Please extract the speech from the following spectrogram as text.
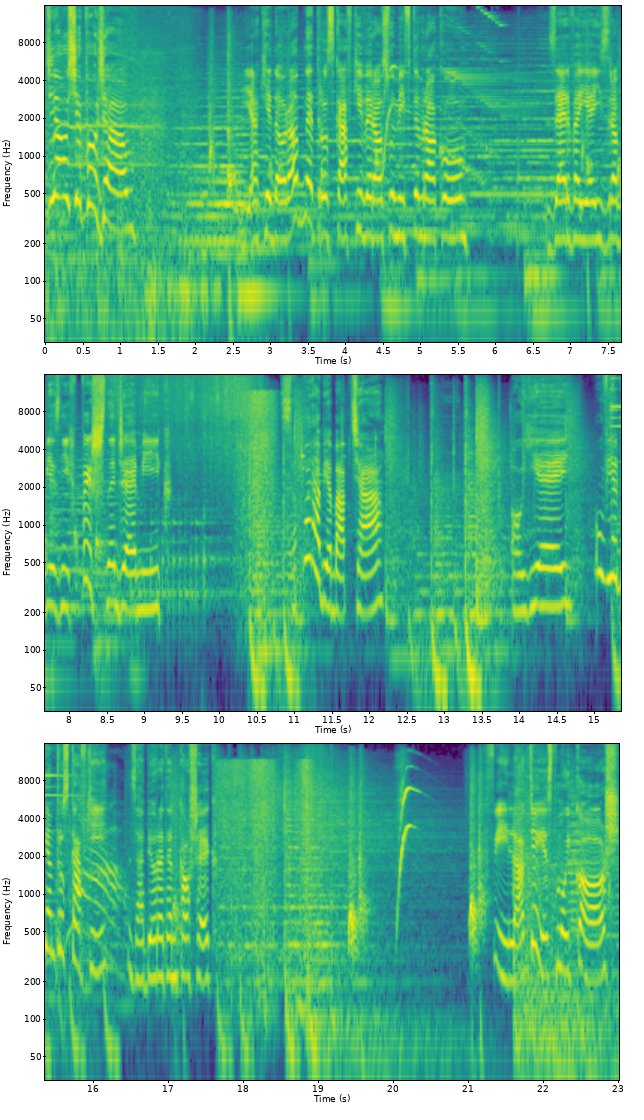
Gdzie on się podział? Jakie dorodne truskawki wyrosły mi w tym roku. Zerwę je i zrobię z nich pyszny dżemik. Co porabia babcia? Ojej, uwielbiam truskawki. Zabiorę ten koszyk. Chwila, gdzie jest mój kosz?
